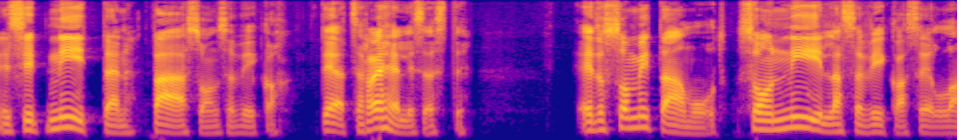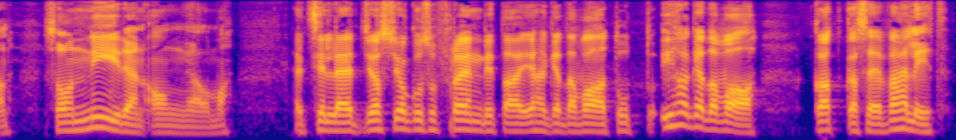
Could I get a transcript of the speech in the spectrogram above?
niin sit niitten päässä on se vika. Tiedätkö, rehellisesti. Ei tossa ole mitään muuta. Se on niillä se vika silloin. Se on niiden ongelma. Että silleen, että jos joku sun frendi tai ihan ketä vaan tuttu, ihan ketä vaan katkaisee välit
